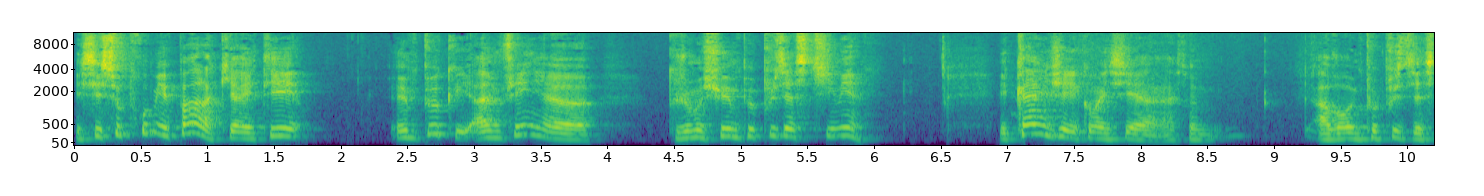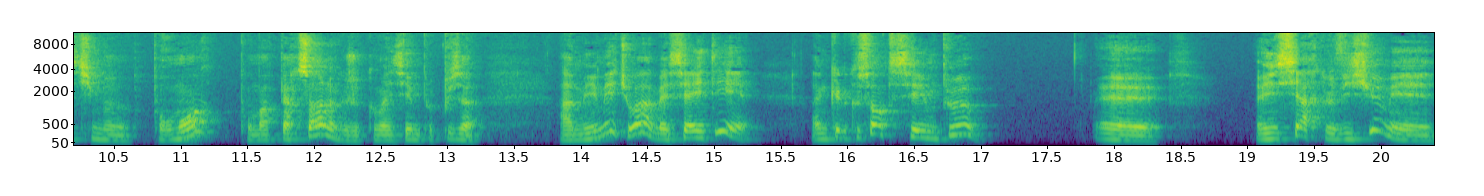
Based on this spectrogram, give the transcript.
Et c'est ce premier pas là qui a été un peu, enfin, euh, que je me suis un peu plus estimé. Et quand j'ai commencé à, avoir un peu plus d'estime pour moi, pour ma personne, que je commençais un peu plus à, à m'aimer, tu vois, mais ça a été, en quelque sorte, c'est un peu euh, un cercle vicieux, mais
